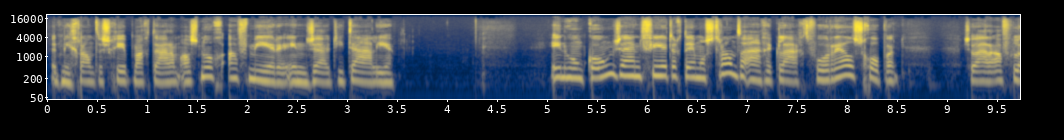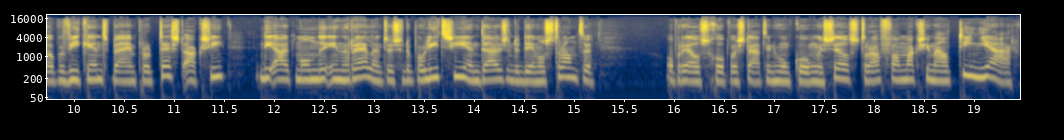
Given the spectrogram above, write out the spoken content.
Het migrantenschip mag daarom alsnog afmeren in Zuid-Italië. In Hongkong zijn 40 demonstranten aangeklaagd voor relschoppen. Ze waren afgelopen weekend bij een protestactie... die uitmondde in rellen tussen de politie en duizenden demonstranten. Op relschoppen staat in Hongkong een celstraf van maximaal 10 jaar.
